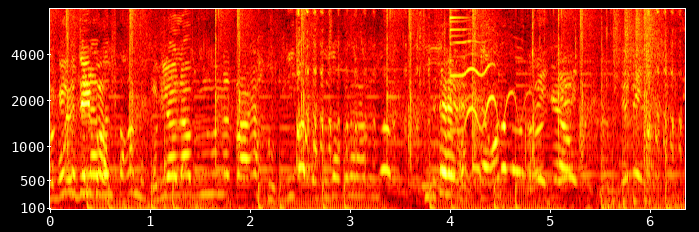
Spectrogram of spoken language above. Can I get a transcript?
Maglalaban pa kami. Maglalaban muna tayo. Dito, pag-usapan na natin. Hindi. Sino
